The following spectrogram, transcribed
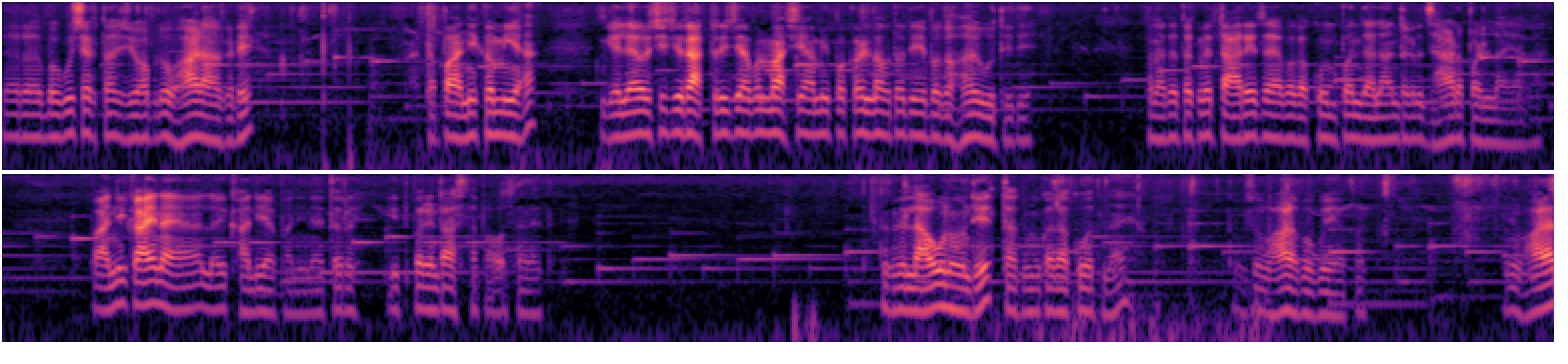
तर बघू शकता जीव आपलं व्हाळ आकडे आता पाणी कमी आहे. गेल्या वर्षीची रात्रीची आपण मासे आम्ही पकडला होता ते बघा हळ होते ते. पण आता तकडे तारेच आहे बघा कुंपण झाला आणि तकडे झाड पडला आहे बघा. पाणी काय नाही लय खाली आहे पाणी नाही तर इथपर्यंत असता पावसाळ्यात. तिकडे लावून होऊन देत तर तुमका दाखवत नाही. तसं व्हाळ बघूया आपण. आणि व्हाळात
